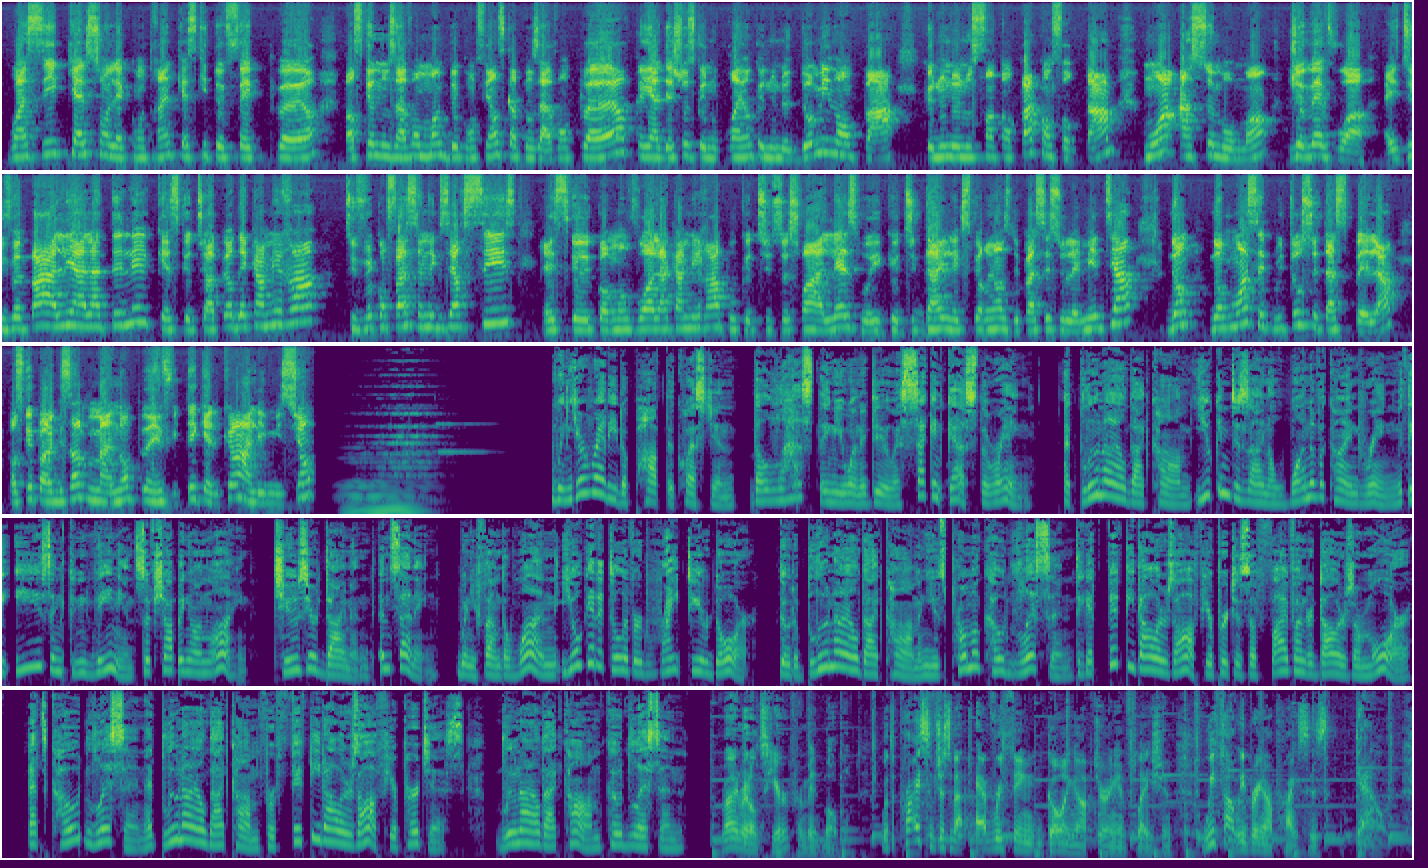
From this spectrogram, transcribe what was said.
voici quelles sont les contraintes, qu'est-ce qui te fait peur, parce que nous avons manque de confiance quand nous avons peur, qu'il y a des choses que nous croyons que nous ne dominons pas, que nous ne nous sentons pas confortables. Moi, à ce moment, je vais voir. Et tu veux pas aller à la télé? Qu'est-ce que tu as peur des caméras? Tu veux qu'on fasse un exercice? Est-ce que, comme on voit la caméra pour que tu te sois à l'aise et que tu gagnes l'expérience de passer sur les médias? Donc, donc moi, c'est plutôt cet aspect-là. Parce que, par exemple, Manon peut inviter quelqu'un à l'émission. When you're ready to pop the question, the last thing you want to do is second guess the ring. At BlueNile.com, you can design a one-of-a-kind ring with the ease and convenience of shopping online. Choose your diamond and setting. When you find the one, you'll get it delivered right to your door. Go to Bluenile.com and use promo code LISTEN to get $50 off your purchase of $500 or more. That's code LISTEN at Bluenile.com for $50 off your purchase. Bluenile.com code LISTEN. Ryan Reynolds here from Mint Mobile. With the price of just about everything going up during inflation, we thought we'd bring our prices down.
